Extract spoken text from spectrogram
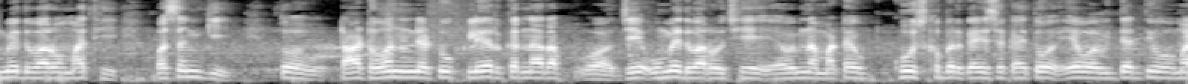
ઉમેદવારોમાંથી પસંદગી. તો ટાટ વન અને ટુ ક્લિયર કરનારા જે ઉમેદવારો છે, એમના માટે ખુશ ખબર કહી શકાય. તો એવા વિદ્યાર્થીઓ માટે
